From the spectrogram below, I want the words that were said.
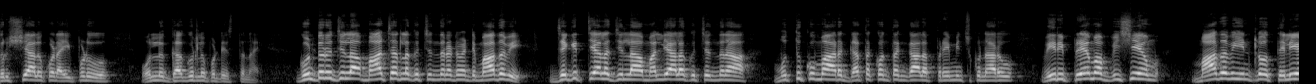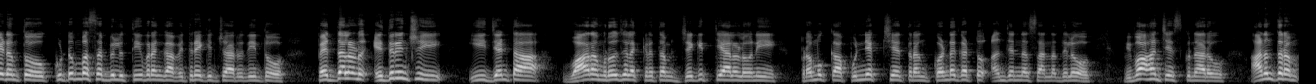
దృశ్యాలు కూడా ఇప్పుడు ఒళ్ళు గగుర్లు పుట్టిస్తున్నాయి. గుంటూరు జిల్లా మాచర్లకు చెందినటువంటి మాధవి జగిత్యాల జిల్లా మల్యాలకు చెందిన ముత్తుకుమార్ గత కొంతంగాల ప్రేమించుకున్నారు. వీరి ప్రేమ విషయం మాధవి ఇంట్లో తెలియడంతో కుటుంబ సభ్యులు తీవ్రంగా వ్యతిరేకించారు. దీంతో పెద్దలను ఎదిరించి ఈ జంట వారం రోజుల క్రితం జగిత్యాలలోని ప్రముఖ పుణ్యక్షేత్రం కొండగట్టు అంజన్న సన్నదిలో వివాహం చేసుకున్నారు. అనంతరం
